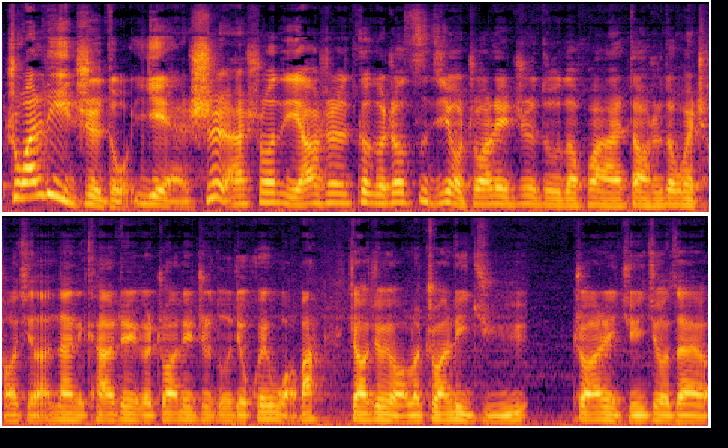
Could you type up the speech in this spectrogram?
专利制度也是 啊，说你要是各个州自己有专利制度的话，到时都会吵起来。那你看这个专利制度就归我吧，这样就有了专利局，专利局就在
